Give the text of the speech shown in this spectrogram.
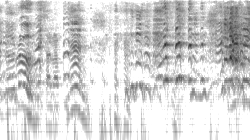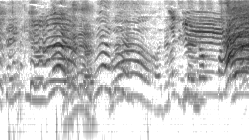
Adoro! Sarap niyan. Thank you. Na yan. Wow, oh, that's Tita Doc's part.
